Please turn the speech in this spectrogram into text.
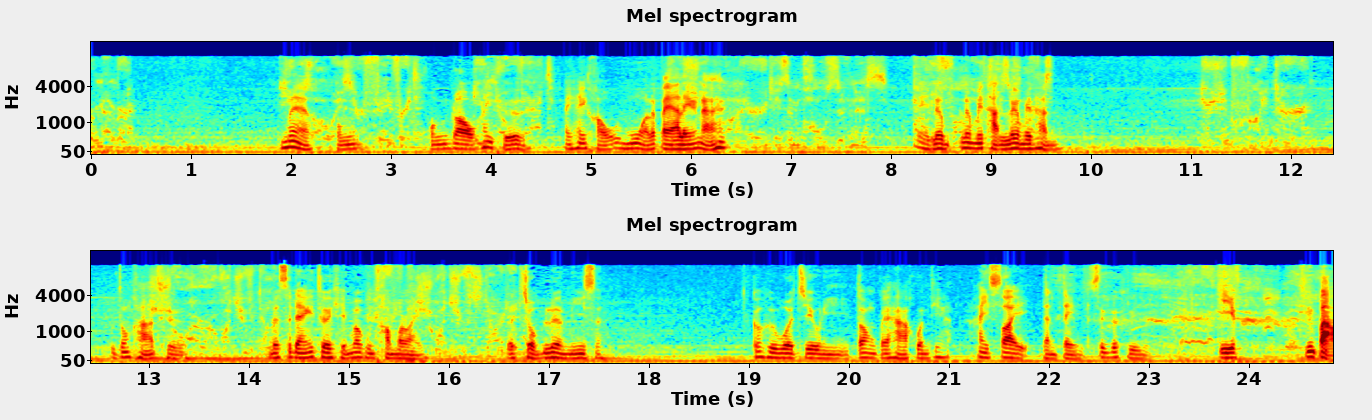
Remember, แม่ของ always your favorite. ของเราให้เธอให้ให้เขามั่วแล้วแปลอะไรนักหนา เอ้ยเริ่มเริ่มไม่ทันเริ่มไม่ทัน You should find her. กูต้องหาเธอและแสดงให้เธอเห็นว่าคุณทำอะไรแล้วจบเรื่องนี้ซะก็คือเวอร์จิลนี่ต้องไปหาคนที่ให้สร้อยดันเตซึ่งก็คืออีฟชื่อเปล่า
